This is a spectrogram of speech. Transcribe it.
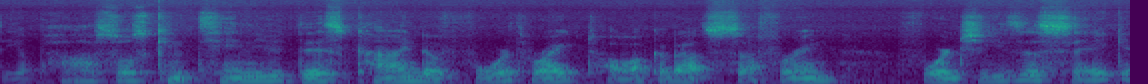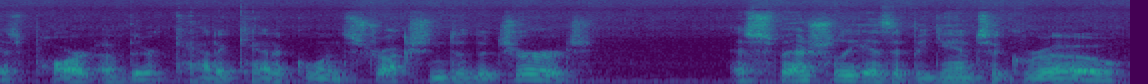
The apostles continued this kind of forthright talk about suffering for Jesus' sake as part of their catechetical instruction to the church, especially as it began to grow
